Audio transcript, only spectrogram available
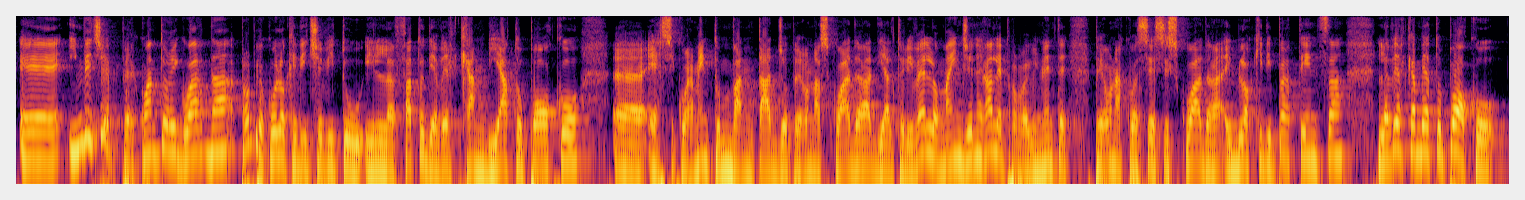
Eh, invece per quanto riguarda proprio quello che dicevi tu, il fatto di aver cambiato poco eh, è sicuramente un vantaggio per una squadra di alto livello, ma in generale probabilmente per una qualsiasi squadra ai blocchi di partenza, l'aver cambiato poco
